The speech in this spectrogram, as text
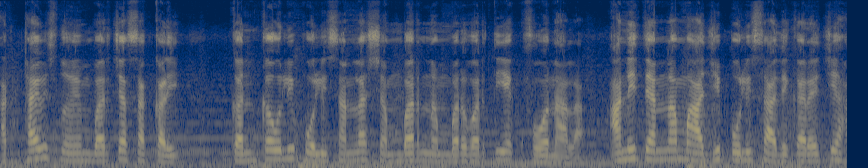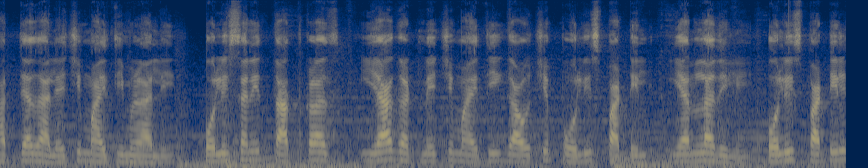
अठ्ठावीस नोव्हेंबरच्या सकाळी कणकवली पोलिसांना शंभर नंबरवरती एक फोन आला आणि त्यांना माजी पोलीस अधिकाऱ्याची हत्या झाल्याची माहिती मिळाली. पोलिसांनी तात्काळच या घटनेची माहिती गावचे पोलीस पाटील यांना दिली. पोलीस पाटील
